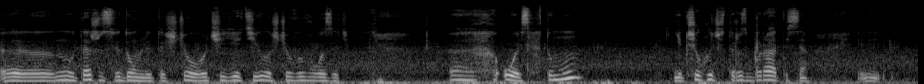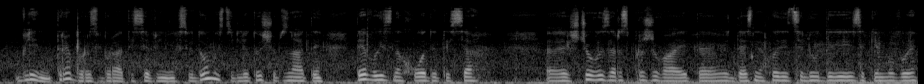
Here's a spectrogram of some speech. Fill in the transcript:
е, ну, теж усвідомлюйте, що чиє тіло, що вивозить. Е, ось тому, якщо хочете розбиратися, блін, треба розбиратися в рівнях свідомості для того, щоб знати, де ви знаходитеся. Е, Що ви зараз проживаєте, де знаходяться люди, з якими ви е,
